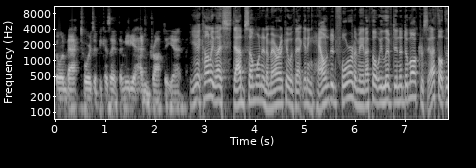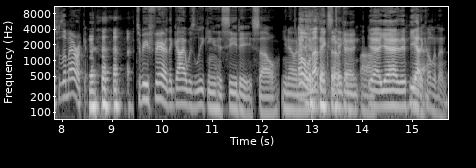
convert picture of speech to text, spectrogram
going back towards it because the media hadn't dropped it yet. Yeah, can't a guy stab someone in America without getting hounded for it? I mean, I thought we lived in a democracy. I thought this was America. to be fair, the guy was leaking his CD, so you know. oh, well, that makes it okay. uh, yeah, yeah, he yeah. had it coming then.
